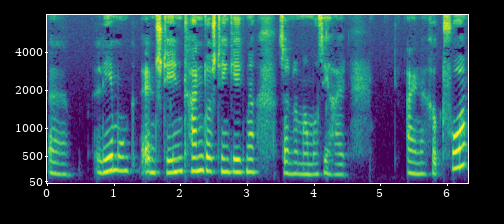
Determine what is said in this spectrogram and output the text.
äh, Lähmung entstehen kann durch den Gegner, sondern man muss sie halt eine rückt vor,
